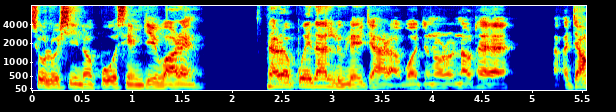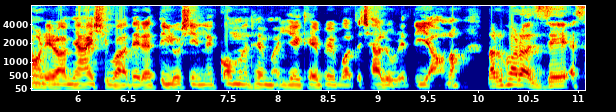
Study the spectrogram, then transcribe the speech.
ဆိုလို့ရှိရင်တော့ပိုအဆင်ပြေပါတယ်ဒါတော့ပွဲသားလူလေကြတာပေါ့ကျွန်တော်တို့နောက်ထပ် အကြောင်းတွေတော့အများကြီးရှိပါသေးတယ်တီးလို့ရှိရင်လည်း comment ထဲမှာရေးခဲ့ပေးပေါ့တခြားလူတွေသိရအောင်เนาะနောက်တစ်ခါတော့ဈေးအဆ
